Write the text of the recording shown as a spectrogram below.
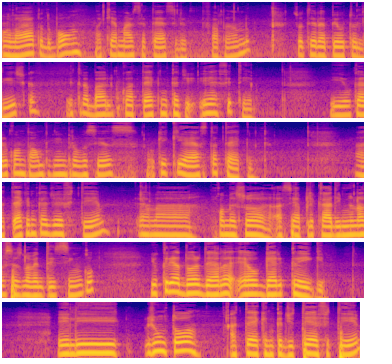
Olá, tudo bom? Aqui é Márcia Tessler falando. Sou terapeuta holística e trabalho com a técnica de EFT. E eu quero contar um pouquinho para vocês o que, que é esta técnica. A técnica de EFT, ela começou a ser aplicada em 1995 e o criador dela é o Gary Craig. Ele juntou a técnica de TFT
